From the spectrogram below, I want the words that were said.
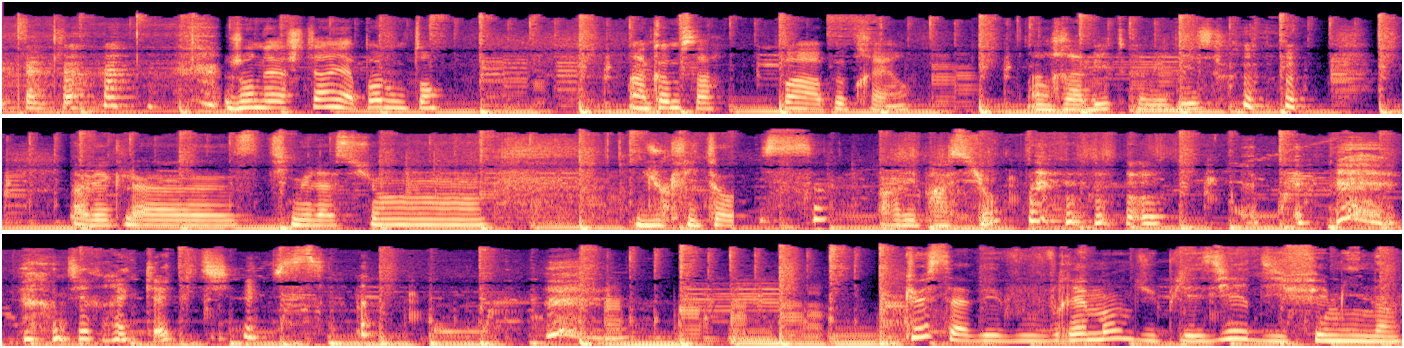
J'en ai acheté un il y a pas longtemps. Un comme ça. Pas à peu près. Hein. Un rabbit, comme ils disent. Avec la stimulation du clitoris par vibration. On dirait un cactus. Que savez-vous vraiment du plaisir dit féminin?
